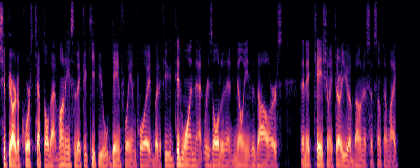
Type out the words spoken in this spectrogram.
shipyard, of course, kept all that money so they could keep you gainfully employed. But if you did one that resulted in millions of dollars, then occasionally throw you a bonus of something like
